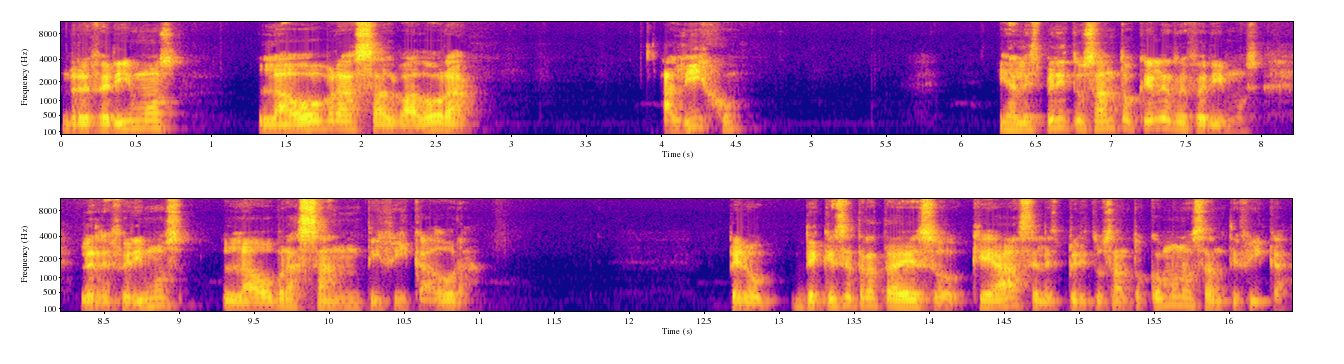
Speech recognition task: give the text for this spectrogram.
referimos la obra salvadora al Hijo y al Espíritu Santo, ¿qué le referimos? Le referimos la obra santificadora. Pero, ¿de qué se trata eso? ¿Qué hace el Espíritu Santo? ¿Cómo nos santifica?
